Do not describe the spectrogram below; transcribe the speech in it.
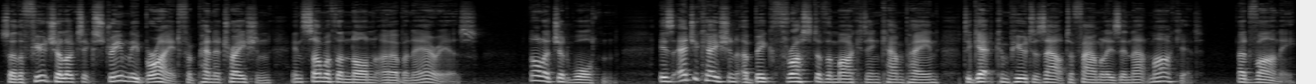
so the future looks extremely bright for penetration in some of the non urban areas. Knowledge at Wharton. Is education a big thrust of the marketing campaign to get computers out to families in that market? Advani.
